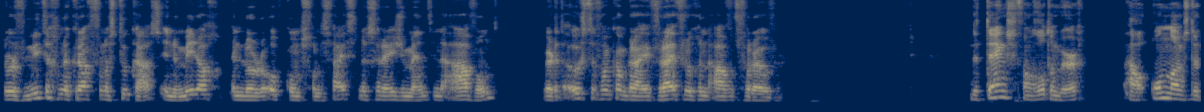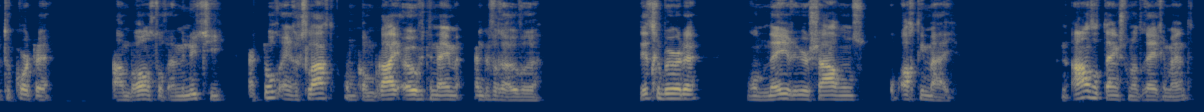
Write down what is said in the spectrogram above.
Door de vernietigende kracht van de Stuka's in de middag en door de opkomst van het 25e regiment in de avond werd het oosten van Cambrai vrij vroeg in de avond veroverd. De tanks van Rottenburg waren ondanks de tekorten aan brandstof en munitie er toch in geslaagd om Cambrai over te nemen en te veroveren. Dit gebeurde rond 9 uur 's avonds op 18 mei. Een aantal tanks van het regiment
